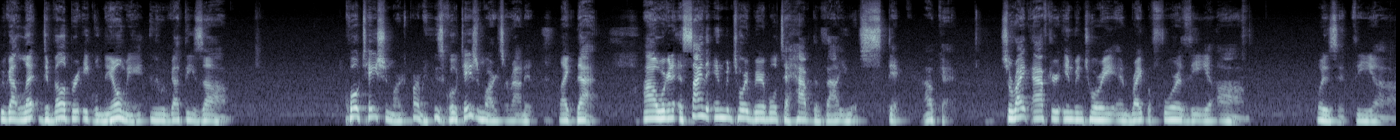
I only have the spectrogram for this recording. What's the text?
We've got let developer equal Naomi, and then we've got these uh, quotation marks, pardon me, these quotation marks around it like that. Uh, we're going to assign the inventory variable to have the value of stick. Okay. So right after inventory and right before the, um, what is it, the uh,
